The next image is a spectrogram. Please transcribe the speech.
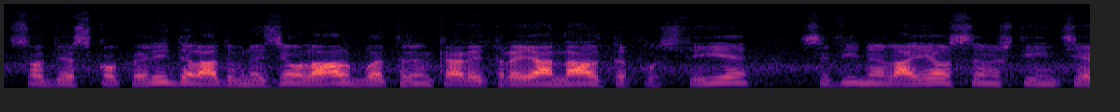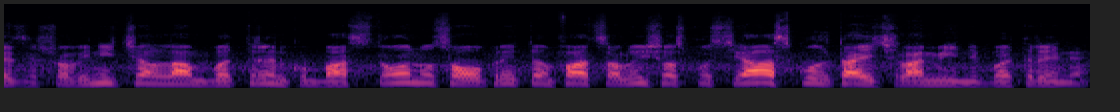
S-a descoperit de la Dumnezeu la alt bătrân care trăia în altă pustie, să vină la el să înștiințeze. Și a venit cel la bătrân cu bastonul, s-a oprit în fața lui și a spus, ia ascult aici la mine, bătrâne.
